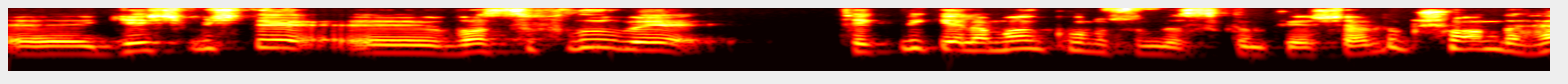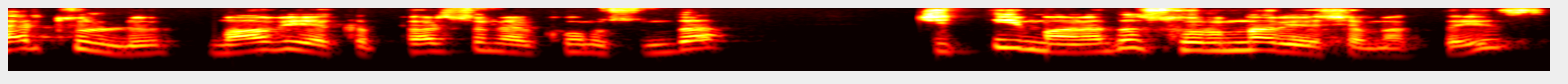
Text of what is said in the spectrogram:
E, geçmişte e, vasıflı ve teknik eleman konusunda sıkıntı yaşardık. Şu anda her türlü mavi yaka personel konusunda ciddi manada sorunlar yaşamaktayız.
